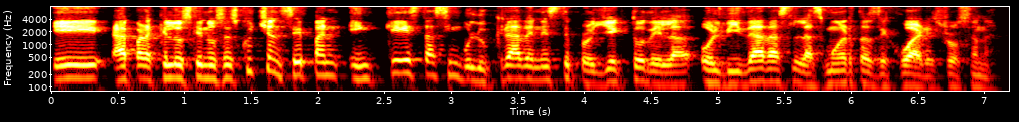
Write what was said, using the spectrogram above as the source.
Eh, ah, para que los que nos escuchan sepan en qué estás involucrada en este proyecto de la Olvidadas las Muertas de Juárez, Rosana.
